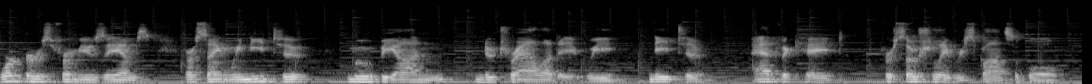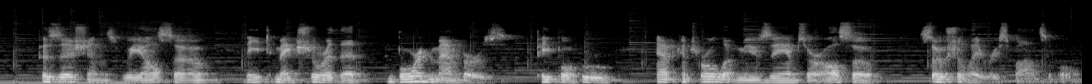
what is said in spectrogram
workers for museums are saying we need to move beyond neutrality. We need to advocate for socially responsible positions, we also need to make sure that board members, people who have control of museums, are also socially responsible.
